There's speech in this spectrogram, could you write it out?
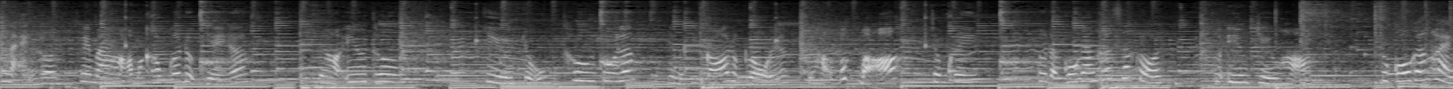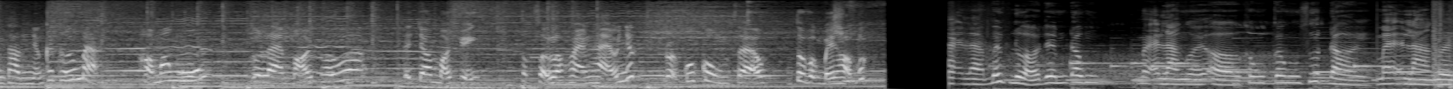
Khốn nạn thôi. Khi mà họ mà không có được gì á, thì họ yêu thương, chiều chuộng thương tôi lắm. Nhưng mà khi có được rồi á, thì họ vứt bỏ. Trong khi tôi đã cố gắng hết sức rồi. Tôi yêu chiều họ. Tôi cố gắng hoàn thành những cái thứ mà họ mong muốn. Tôi làm mọi thứ á, để cho mọi chuyện thật sự là hoàn hảo nhất. Rồi cuối cùng sao? Tôi vẫn bị họ vứt. Này là bếp lửa đêm đông. Mẹ là người ở không công suốt đời Mẹ là người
